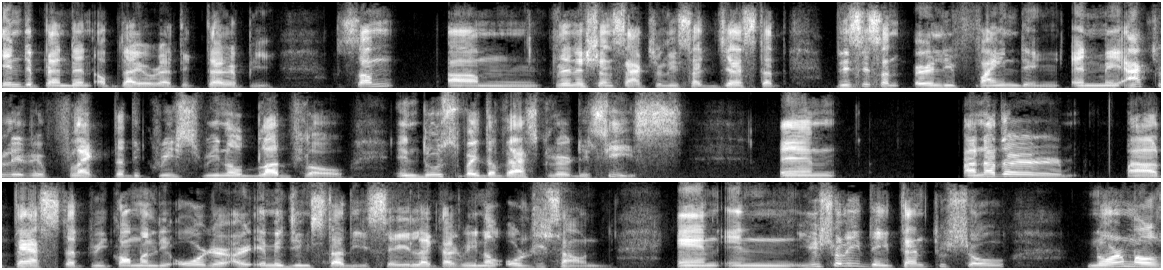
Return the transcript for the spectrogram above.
independent of diuretic therapy. Some um, clinicians actually suggest that this is an early finding and may actually reflect the decreased renal blood flow induced by the vascular disease. And another uh, test that we commonly order are imaging studies, say like a renal ultrasound. And in usually they tend to show normal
